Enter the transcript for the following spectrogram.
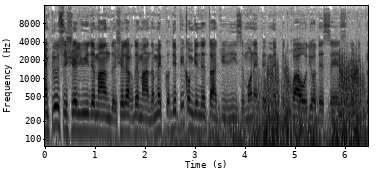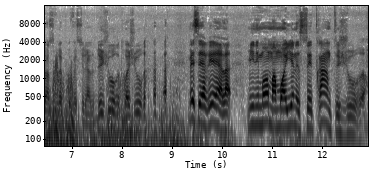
en plus, je lui demande, je leur demande, mais depuis combien de temps tu utilises mon MP3 audio DCS, de professionnel? Deux jours, trois jours? Mais c'est rien. Minimum, en moyenne, c'est 30 jours.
